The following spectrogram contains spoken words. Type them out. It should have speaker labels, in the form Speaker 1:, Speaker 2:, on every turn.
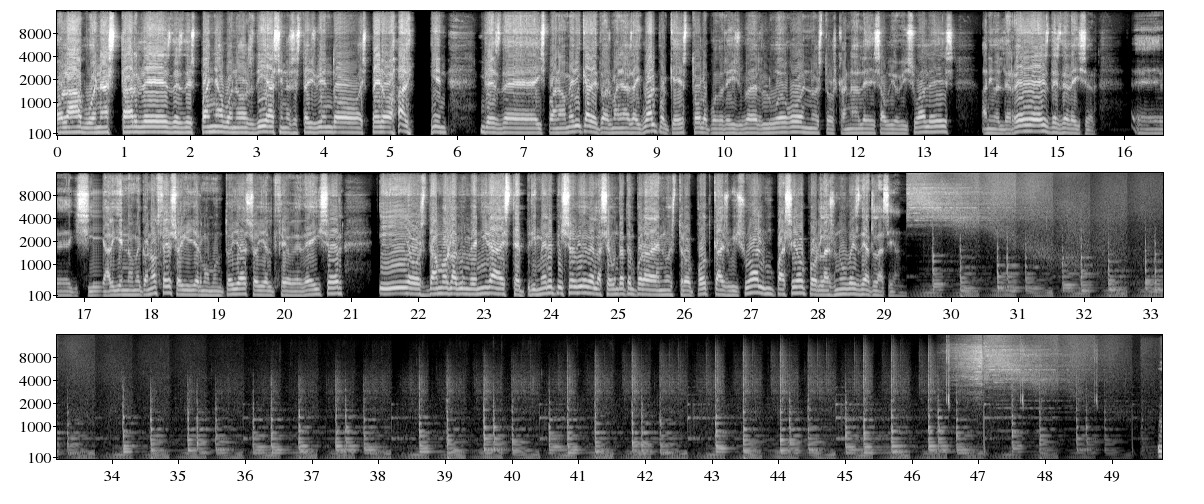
Speaker 1: Hola, buenas tardes desde España, buenos días si nos estáis viendo, espero a alguien desde Hispanoamérica, de todas maneras da igual porque esto lo podréis ver luego en nuestros canales audiovisuales a nivel de redes desde Deiser. Eh, si alguien no me conoce, soy Guillermo Montoya, soy el CEO de Deiser y os damos la bienvenida a este primer episodio de la segunda temporada de nuestro podcast visual, un paseo por las nubes de Atlassian.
